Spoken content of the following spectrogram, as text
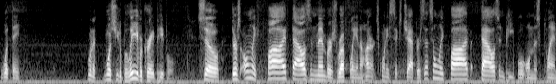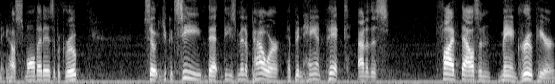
what they want, to, want you to believe are great people. So there's only 5,000 members roughly in 126 chapters. That's only 5,000 people on this planet. You know how small that is of a group? So you could see that these men of power have been handpicked out of this 5,000 man group here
